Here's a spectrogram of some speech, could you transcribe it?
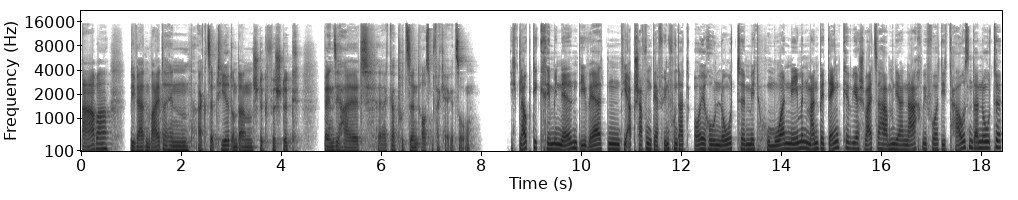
Aber Die werden weiterhin akzeptiert und dann Stück für Stück, wenn sie halt äh, kaputt sind, aus dem Verkehr gezogen. Ich glaube, die Kriminellen, die werden die Abschaffung der 500-Euro-Note mit Humor nehmen. Man bedenke, wir Schweizer haben ja nach wie vor die Tausender-Note.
